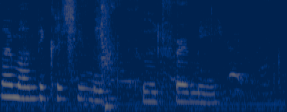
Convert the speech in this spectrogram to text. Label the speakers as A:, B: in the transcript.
A: my mom because she makes food for me.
